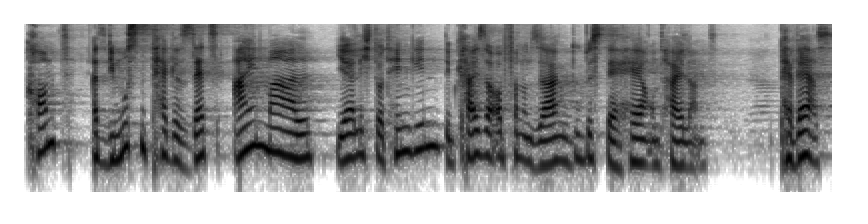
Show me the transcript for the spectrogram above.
kommt, also die mussten per Gesetz einmal jährlich dorthin gehen, dem Kaiser opfern und sagen, du bist der Herr und Heiland. Pervers.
